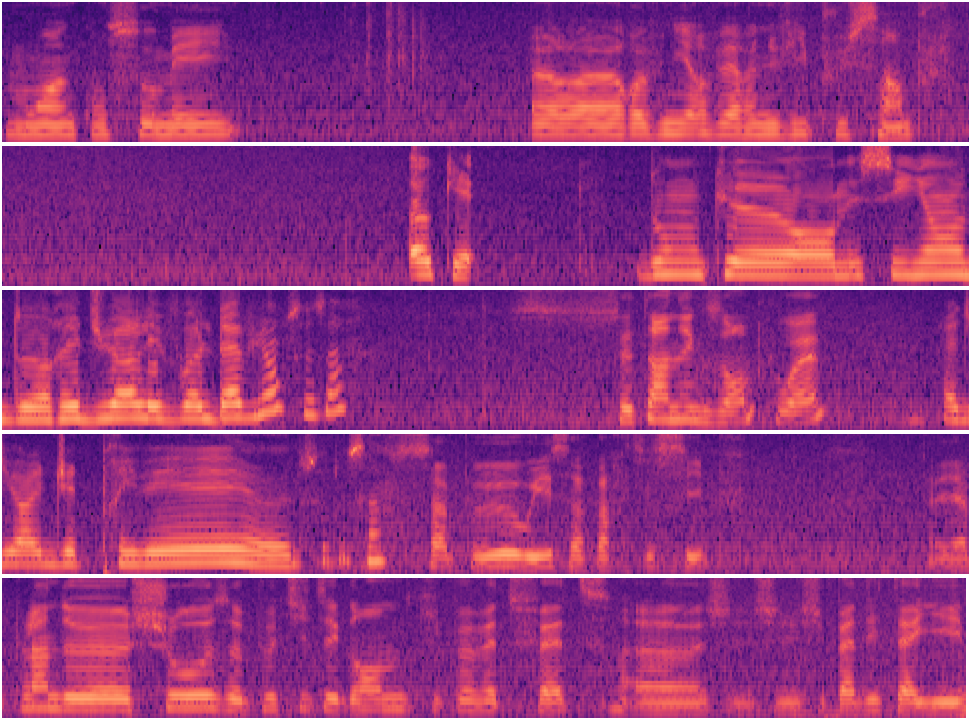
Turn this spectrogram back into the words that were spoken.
moins consommée, euh, revenir vers une vie plus simple. Ok. Donc, euh, en essayant de réduire les vols d'avion, c'est ça? C'est un exemple, ouais. Réduire les jets privés, euh, tout ça, tout ça. Ça peut, oui, ça participe. Il y a plein de choses petites et grandes qui peuvent être faites. Euh, j'ai- pas détaillé.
